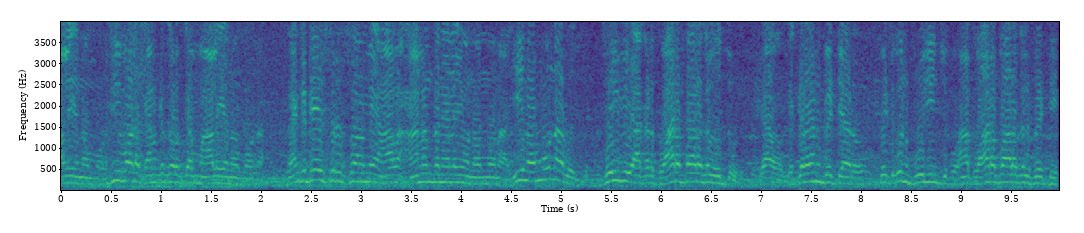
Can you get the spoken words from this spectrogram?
ఆలయ నమూనా విజయవాడ కనకదుర్గమ్మ ఆలయ నమూనా వెంకటేశ్వర స్వామి ఆల- ఆనంద నిలయం నమూనా ఈ నమూనాలు వద్దు. జైవి అక్కడ ద్వారపాలకులు వద్దు. యా- విగ్రహాన్ని పెట్టారు పెట్టుకుని పూజించుకో ఆ ద్వారపాలకులు పెట్టి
